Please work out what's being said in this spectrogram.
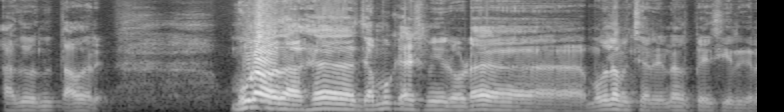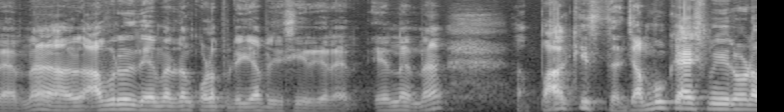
அது வந்து தவறு. மூணாவதாக ஜம்மு காஷ்மீரோட முதலமைச்சர் என்ன பேசியிருக்கிறாருன்னா அவரும் இதே மாதிரி தான் குழப்படியாக பேசியிருக்கிறார். என்னென்னா பாகிஸ்தான் ஜம்மு காஷ்மீரோட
